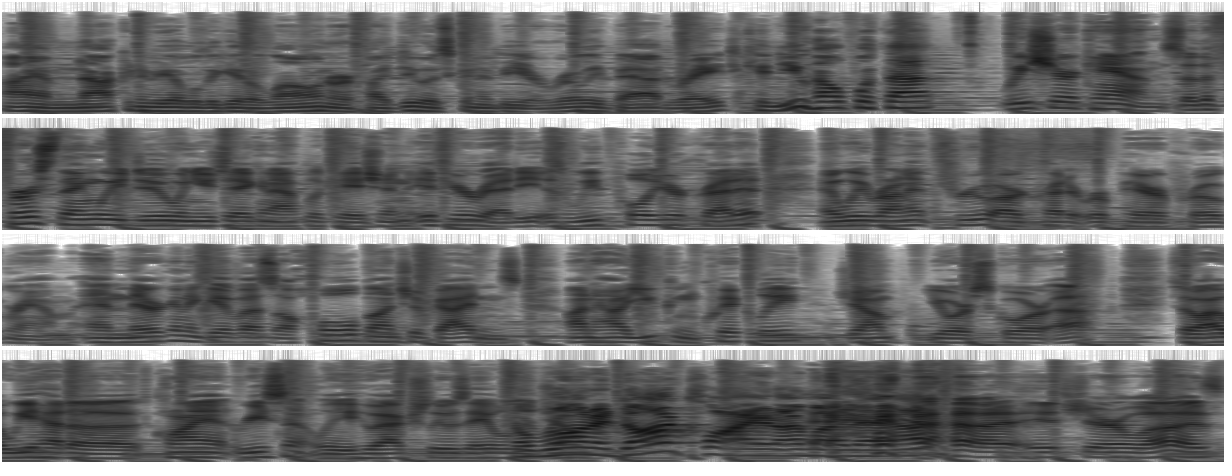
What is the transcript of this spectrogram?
I am not going to be able to get a loan, or if I do, it's going to be a really bad rate. Can you help with that? We sure can. So, the first thing we do when you take an application, if you're ready, is we pull your credit and we run it through our credit repair program. And they're going to give us a whole bunch of guidance on how you can quickly jump your score up. So, uh, we had a client recently who actually was able to. A Ron and Don client, I might add. it sure was.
